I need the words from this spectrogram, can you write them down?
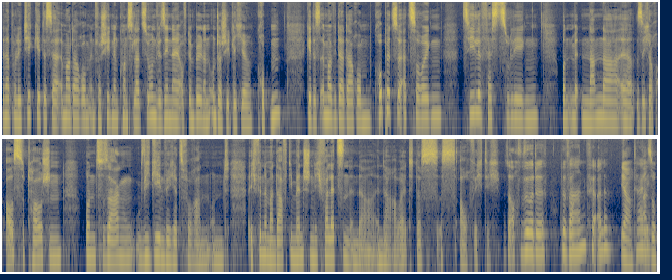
in der Politik geht es ja immer darum, in verschiedenen Konstellationen, wir sehen da ja auf den Bildern unterschiedliche Gruppen, geht es immer wieder darum, Gruppe zu erzeugen, Ziele festzulegen und miteinander äh, sich auch auszutauschen und zu sagen, wie gehen wir jetzt voran. Und ich finde, man darf die Menschen nicht verletzen in der, in der Arbeit. Das ist auch wichtig. Also auch Würde bewahren für alle? Ja, also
